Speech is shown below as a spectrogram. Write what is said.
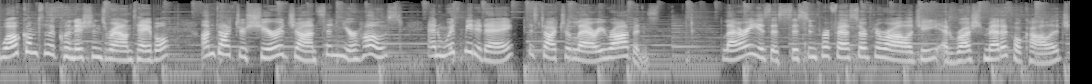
Welcome to the Clinicians Roundtable. I'm Dr. Shira Johnson, your host, and with me today is Dr. Larry Robbins. Larry is Assistant Professor of Neurology at Rush Medical College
